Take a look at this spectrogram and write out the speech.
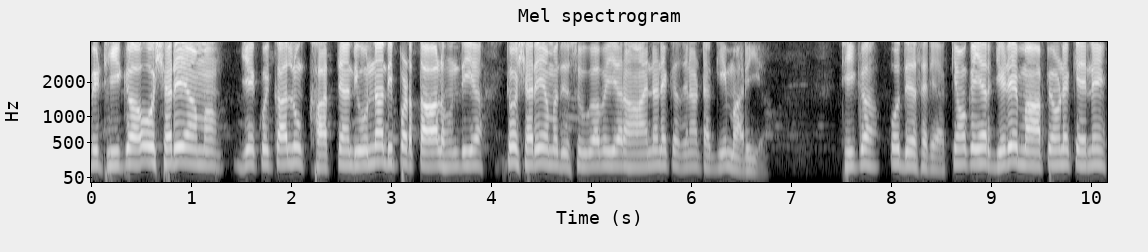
ਵੀ ਠੀਕ ਆ, ਉਹ ਸ਼ਰੇਆਮ ਜੇ ਕੋਈ ਕੱਲ ਨੂੰ ਖਾਤਿਆਂ ਦੀ ਉਹਨਾਂ ਦੀ ਪੜਤਾਲ ਹੁੰਦੀ ਆ, ਤੇ ਉਹ ਸ਼ਰੇਆਮ ਦਿਸੂਗਾ ਵੀ ਯਾਰ ਹਾਂ, ਇਹਨਾਂ ਨੇ ਕਿਸੇ ਨਾਲ ਠੱਗੀ ਮਾਰੀ ਆ। ਠੀਕ ਆ? ਉਹ ਦਿਸ ਰਿਹਾ। ਕਿਉਂਕਿ ਯਾਰ ਜਿਹੜੇ ਮਾਪਿਓ ਨੇ ਕਿਸੇ ਨੇ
